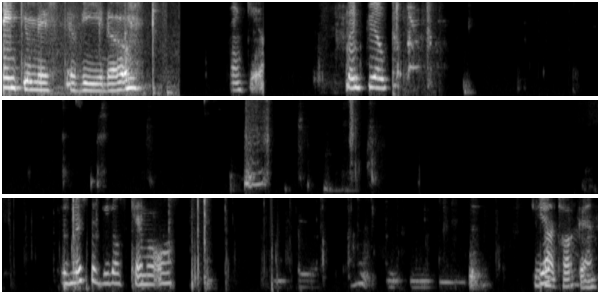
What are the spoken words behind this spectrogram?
Thank you, Mr. Vito. Thank you. Thank you. Is Mr. Vito's camera off? She's Yep. not talking.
